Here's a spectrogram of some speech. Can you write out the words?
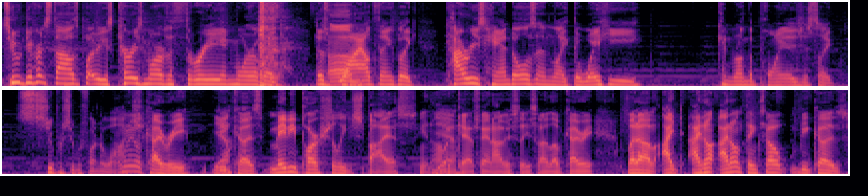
Two different styles of play because Curry's more of the three and more of like does Um, wild things, but like Kyrie's handles and like the way he can run the point is just like super super fun to watch. I'm gonna go Kyrie Yeah? because maybe partially just bias. You know, I'm a Cavs fan, obviously, so I love Kyrie. But um, I, I don't I don't think so because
